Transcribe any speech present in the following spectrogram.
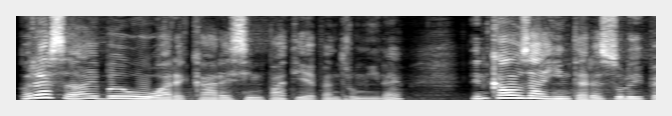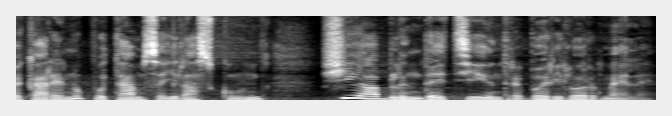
Părea să aibă o oarecare simpatie pentru mine, din cauza interesului pe care nu puteam să îl ascund și a blândeții întrebărilor mele.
